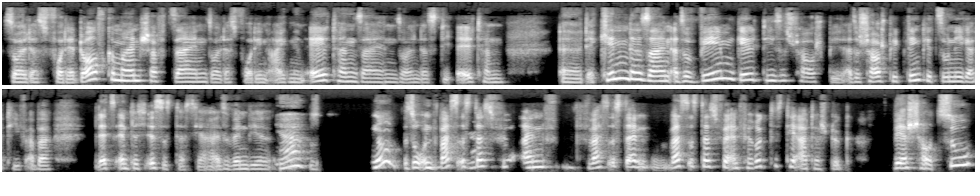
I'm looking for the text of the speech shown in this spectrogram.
soll das vor der Dorfgemeinschaft sein? Soll das vor den eigenen Eltern sein? Sollen das die Eltern äh, der Kinder sein? Also wem gilt dieses Schauspiel? Also Schauspiel klingt jetzt so negativ, aber letztendlich ist es das ja. Also wenn wir ja. Ne, so und was ist ja. das für ein was ist ein was ist das für ein verrücktes Theaterstück? Wer schaut zu?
